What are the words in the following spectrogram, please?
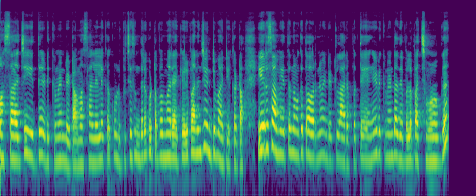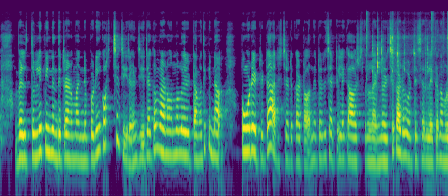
മസാജ് ചെയ്ത് എടുക്കുന്നുണ്ട് കേട്ടോ. മസാലയിലൊക്കെ കുളിപ്പിച്ച് സുന്ദര കുട്ടപ്പന്മാരാക്കി ഒരു പതിനഞ്ച് മിനിറ്റ് മാറ്റി വെക്കട്ടോ. ഈ ഒരു സമയത്ത് നമുക്ക് തോരന് വേണ്ടിയിട്ടുള്ള അരപ്പ് തേങ്ങ എടുക്കുന്നുണ്ട്. അതേപോലെ പച്ചമുളക് വെളുത്തുള്ളി പിന്നെ എന്തിട്ടാണ് മഞ്ഞൾപ്പൊടി കുറച്ച് ജീരകം. ജീരകം വേണമെന്നുള്ളത് ഇട്ടാൽ മതി. പിന്നെ ഉപ്പും കൂടി ഇട്ടിട്ട് അരച്ചെടുക്കാം കേട്ടോ. എന്നിട്ടൊരു ചട്ടിയിലേക്ക് ആവശ്യത്തിനുള്ള എണ്ണ ഒഴിച്ച് കടുക് പൊട്ടിച്ച് അതിലേക്ക് നമ്മൾ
